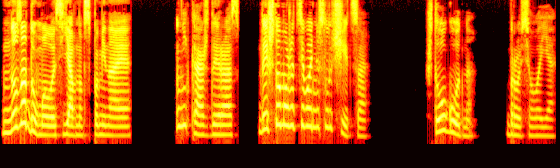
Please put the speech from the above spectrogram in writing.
но задумалась, явно вспоминая. Не каждый раз. Да и что может сегодня случиться? Что угодно, бросила я.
